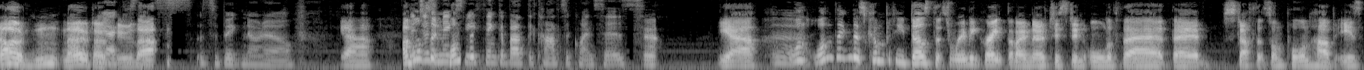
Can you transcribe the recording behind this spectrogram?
no, mm, no, don't yeah, do 'cause that. It's, it's a big no-no. Yeah. I've It also- just makes me thing- think about the consequences. Yeah. Ugh. One, one thing this company does that's really great that I noticed in all of their their stuff that's on Pornhub is,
